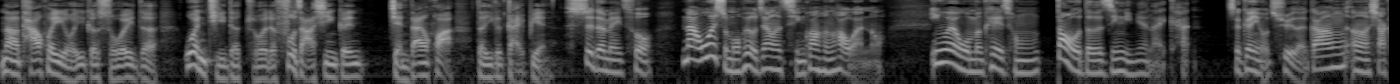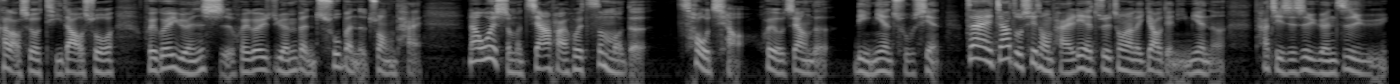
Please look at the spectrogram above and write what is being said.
那它会有一个所谓的问题的所谓的复杂性跟简单化的一个改变。是的，没错。那为什么会有这样的情况？很好玩哦，因为我们可以从《道德经》里面来看。这更有趣了。刚刚呃，小克老师有提到说，回归原始，回归原本初本的状态。那为什么家牌会这么的凑巧，会有这样的理念出现？在家族系统排列最重要的要点里面呢，它其实是源自于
